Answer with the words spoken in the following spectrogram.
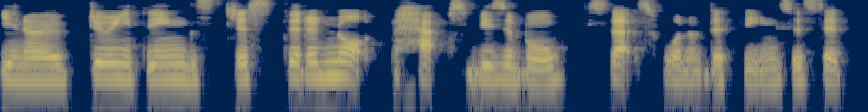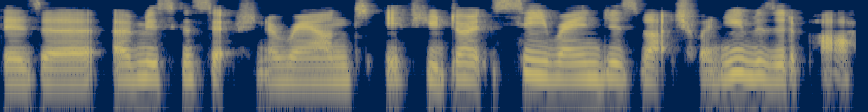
you know doing things just that are not perhaps visible. So that's one of the things is that there's a, a misconception around if you don't see rangers much when you visit a park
